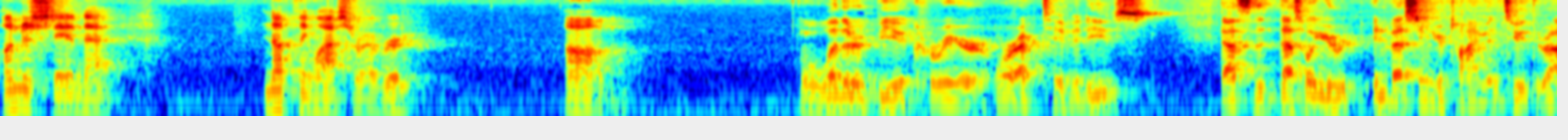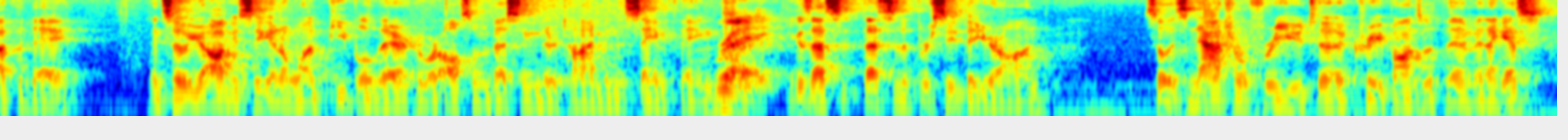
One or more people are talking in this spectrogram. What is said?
understand that nothing lasts forever. Um Well, whether it be a career or activities, that's the, that's what you're investing your time into throughout the day. And so you're obviously going to want people there who are also investing their time in the same thing. Right. Because that's that's the pursuit that you're on. So it's natural for you to create bonds with them and I guess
